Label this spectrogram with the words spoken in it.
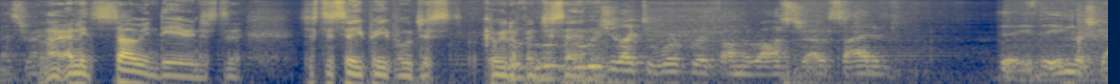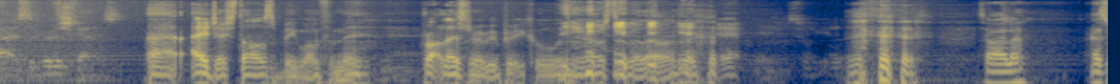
That's right. Like, and it's so endearing just to just to see people just coming up and just who, who would you like to work with on the roster outside of the the English guys, the British guys? Uh, AJ Styles is a big one for me. Brock Lesnar would be pretty cool. You know, I was that one. Tyler, as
